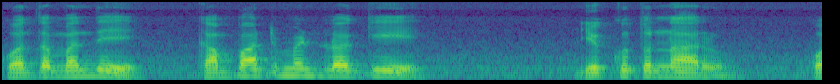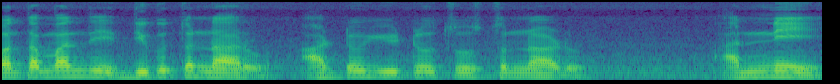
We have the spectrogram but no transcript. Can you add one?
కొంతమంది కంపార్ట్మెంట్లోకి ఎక్కుతున్నారు కొంతమంది దిగుతున్నారు అటు ఇటు చూస్తున్నాడు. అన్నీ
